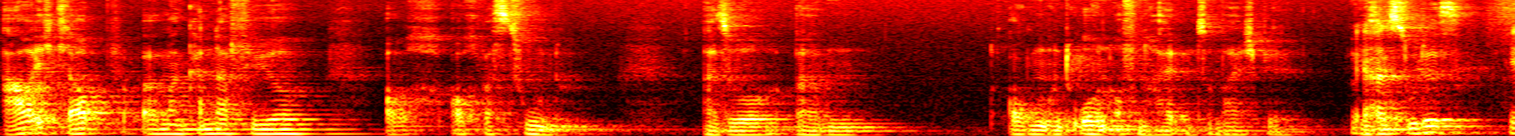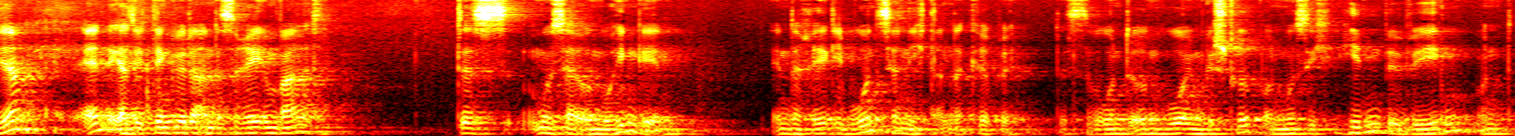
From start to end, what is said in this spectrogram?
Aber ich glaube, äh, man kann dafür auch, auch was tun. Also ähm, Augen und Ohren offen halten zum Beispiel. Wie ja, siehst du das? Ja, ähnlich. Also ich denke wieder an das Reh im Wald. Das muss ja irgendwo hingehen. In der Regel wohnt es ja nicht an der Krippe. Das wohnt irgendwo im Gestrüpp und muss sich hinbewegen. Und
